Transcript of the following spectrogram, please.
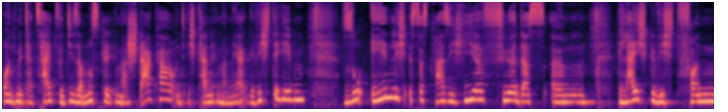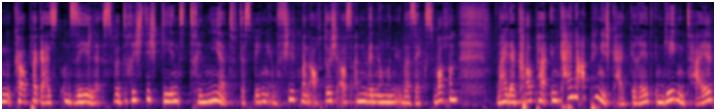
und mit der Zeit wird dieser Muskel immer stärker und ich kann immer mehr Gewichte heben. So ähnlich ist das quasi hier für das ähm, Gleichgewicht von Körper, Geist und Seele. Es wird richtig gehend trainiert. Deswegen empfiehlt man auch durchaus Anwendungen über sechs Wochen weil der Körper in keine Abhängigkeit gerät. Im Gegenteil,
